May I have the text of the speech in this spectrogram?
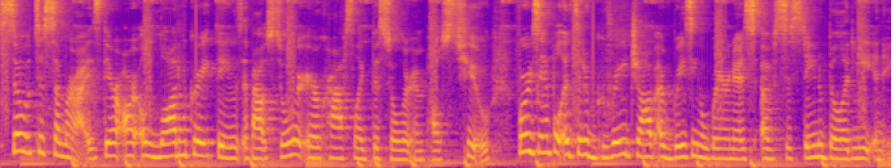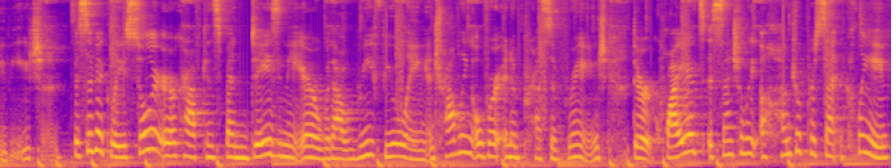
So to summarize, there are a lot of great things about solar aircrafts like the Solar Impulse 2. For example, it did a great job at raising awareness of sustainability in aviation. Specifically, solar aircraft can spend days in the air without refueling and traveling over an impressive range. They're quiet, essentially 100% clean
